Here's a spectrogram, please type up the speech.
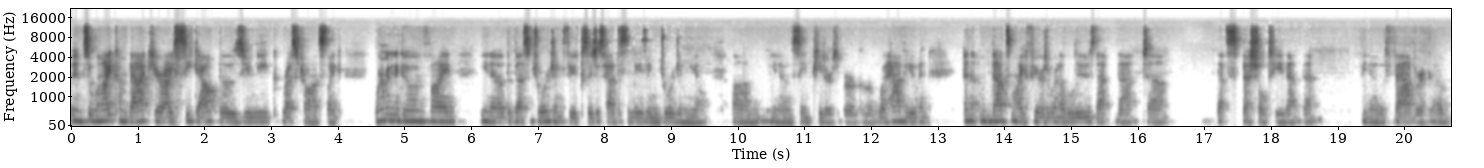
and so when I come back here, I seek out those unique restaurants. Like, where am I going to go and find, you know, the best Georgian food? Because I just had this amazing Georgian meal, um, you know, in St. Petersburg or what have you. And and that's my fear is we're going to lose that that uh, that specialty, that that you know the fabric of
